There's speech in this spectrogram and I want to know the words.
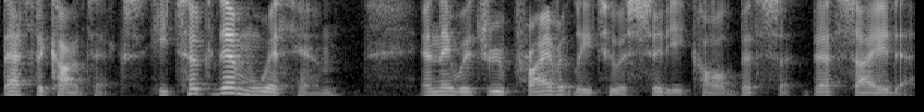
That's the context. He took them with him, and they withdrew privately to a city called Bethsaida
